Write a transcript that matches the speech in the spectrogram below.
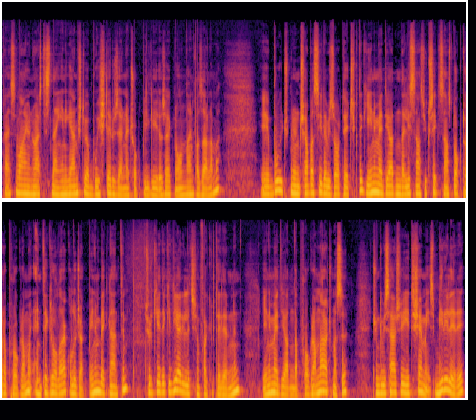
Pennsylvania Üniversitesi'nden yeni gelmişti ve bu işler üzerine çok bilgiydi. Özellikle online pazarlama. E, bu üçlünün çabasıyla biz ortaya çıktık. Yeni medya adında lisans, yüksek lisans, doktora programı entegre olarak olacak. Benim beklentim Türkiye'deki diğer iletişim fakültelerinin yeni medya adında programlar açması. Çünkü biz her şeye yetişemeyiz. Birileri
